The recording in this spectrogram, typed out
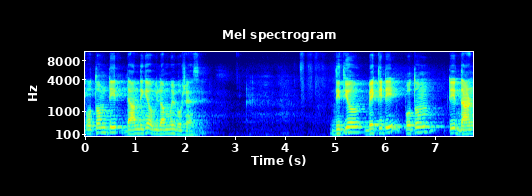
প্রথমটির ডান দিকে অবিলম্বে বসে আছে? দ্বিতীয় ব্যক্তিটি প্রথমটির ডান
